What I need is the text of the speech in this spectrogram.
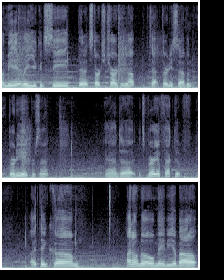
immediately you could see that it starts charging up. It's at 37, 38%, and uh, it's very effective. I think, um, I don't know, maybe about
